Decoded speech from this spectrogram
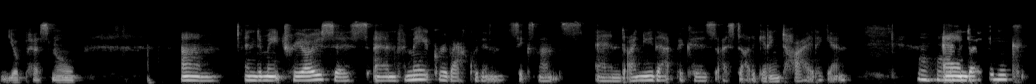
your personal um, endometriosis. And for me, it grew back within six months. And I knew that because I started getting tired again. Mm-hmm. And I think,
